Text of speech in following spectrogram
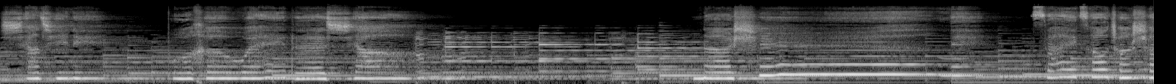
想起你薄荷味的笑。那是你在操场上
